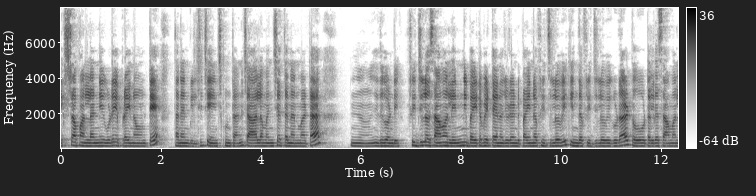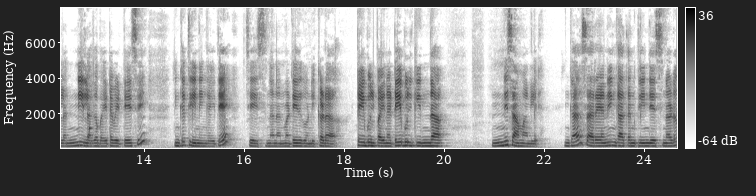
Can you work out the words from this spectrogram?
ఎక్స్ట్రా పనులన్నీ కూడా ఎప్పుడైనా ఉంటే తనని పిలిచి చేయించుకుంటాను. చాలా మంచి అతను అనమాట ఇదిగోండి ఫ్రిడ్జ్లో సామాన్లు ఎన్ని బయట పెట్టానో చూడండి. పైన ఫ్రిడ్జ్లోవి కింద ఫ్రిడ్జ్లోవి కూడా టోటల్గా సామాన్లు అన్నీ ఇలాగా బయట పెట్టేసి ఇంకా క్లీనింగ్ అయితే చేస్తున్నాను అనమాట ఇదిగోండి ఇక్కడ టేబుల్ పైన టేబుల్ కింద అన్ని సామాన్లే. ఇంకా సరే అని ఇంకా అతను క్లీన్ చేస్తున్నాడు.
